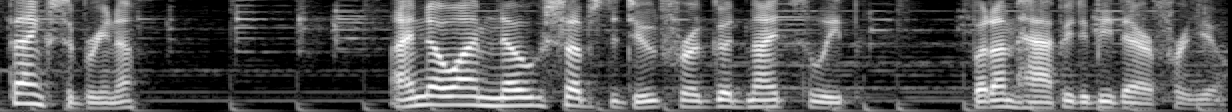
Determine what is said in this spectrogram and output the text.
Thanks, Sabrina. I know I'm no substitute for a good night's sleep, but I'm happy to be there for you.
